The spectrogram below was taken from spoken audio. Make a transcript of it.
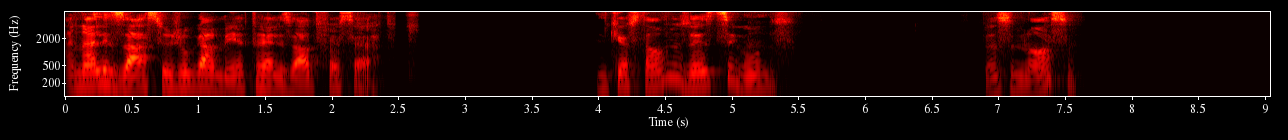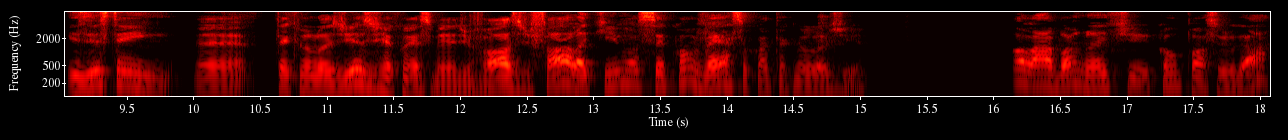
analisar se o julgamento realizado foi certo. Em questão, às vezes, de segundos. Penso, nossa, Existem é, tecnologias de reconhecimento de voz, de fala, que você conversa com a tecnologia. Olá, boa noite, como posso ajudar?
